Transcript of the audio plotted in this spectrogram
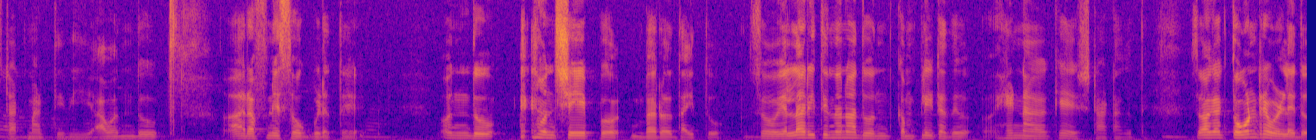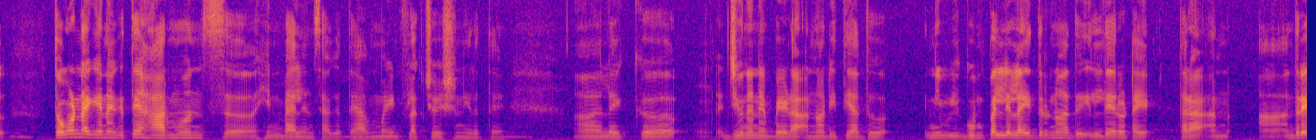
ಸ್ಟಾರ್ಟ್ ಮಾಡ್ತೀವಿ. ಆ ಒಂದು ರಫ್ನೆಸ್ ಹೋಗ್ಬಿಡುತ್ತೆ. ಒಂದು ಒಂದು ಶೇಪ್ ಬರೋದಾಯಿತು. ಸೊ ಎಲ್ಲ ರೀತಿಯಿಂದನೂ ಅದು ಒಂದು ಕಂಪ್ಲೀಟ್ ಅದು ಹೆಣ್ಣಾಗೋಕ್ಕೆ ಸ್ಟಾರ್ಟ್ ಆಗುತ್ತೆ. ಸೊ ಹಾಗಾಗಿ ತೊಗೊಂಡ್ರೆ ಒಳ್ಳೆಯದು ತೊಗೊಂಡಾಗ ಏನಾಗುತ್ತೆ ಹಾರ್ಮೋನ್ಸ್ ಇನ್ಬ್ಯಾಲೆನ್ಸ್ ಆಗುತ್ತೆ. ಆ ಮೈಂಡ್ ಫ್ಲಕ್ಚುಯೇಷನ್ ಇರುತ್ತೆ. ಲೈಕ್ ಜೀವನನೇ ಬೇಡ ಅನ್ನೋ ರೀತಿ ಅದು. ನೀವು ಈ ಗುಂಪಲ್ಲೆಲ್ಲ ಇದ್ರೂ ಅದು ಇಲ್ಲದೆ ಇರೋ ಟೈ ಥರ ಅನ್ ಅಂದರೆ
